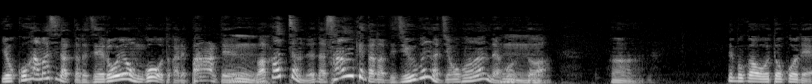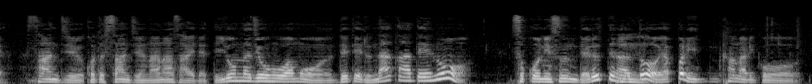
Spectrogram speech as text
横浜市だったら045とかでバーンってうん分かっちゃうんだよ。だから3桁だって十分な情報なんだよ、本当は。うん。で、僕は男で、30、今年37歳でっていろんな情報はもう出てる中での、そこに住んでるってなると、やっぱりかなりこう、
